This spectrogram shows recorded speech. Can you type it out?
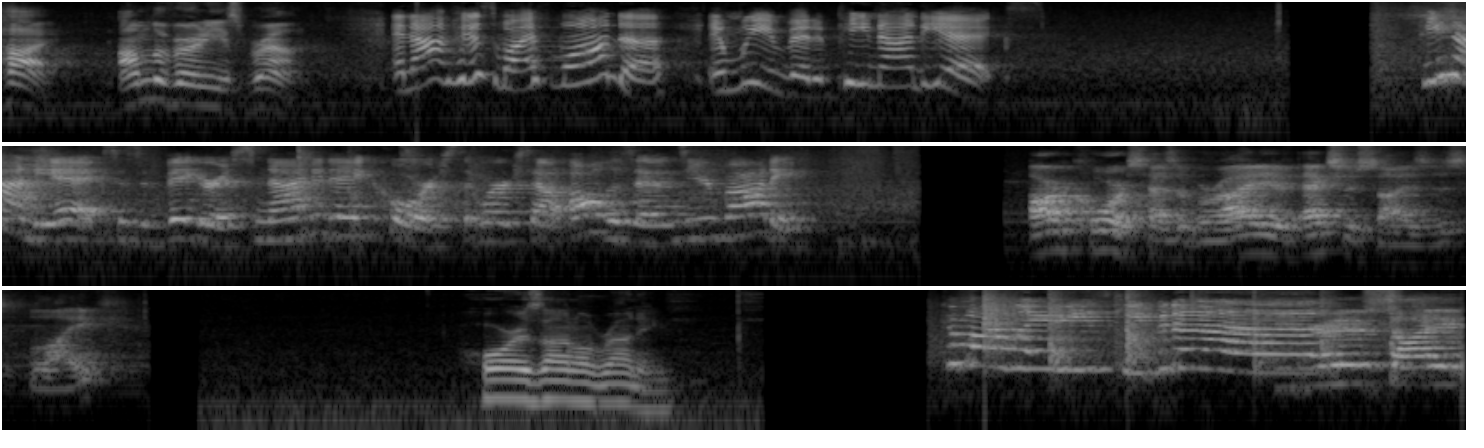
Hi, I'm Lavernius Brown. And I'm his wife, Wanda, and we invented P90X. P90X is a vigorous 90-day course that works out all the zones of your body. Our course has a variety of exercises like Horizontal running. Come on, ladies, keep it up. Keep your hips tight,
